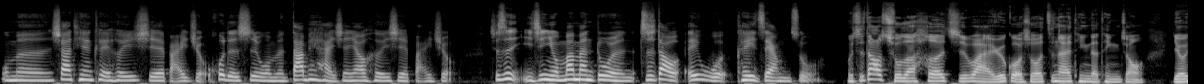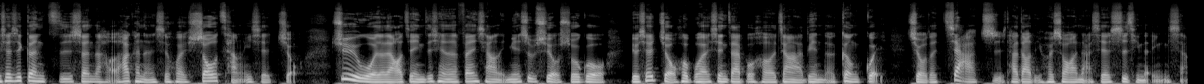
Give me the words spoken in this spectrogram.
我们夏天可以喝一些白酒，或者是我们搭配海鲜要喝一些白酒，就是已经有慢慢多人知道，哎，我可以这样做。我知道，除了喝之外，如果说正在听的听众有一些是更资深的，好，他可能是会收藏一些酒。据我的了解，你之前的分享里面是不是有说过，有些酒会不会现在不喝，将来变得更贵？酒的价值它到底会受到哪些事情的影响？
